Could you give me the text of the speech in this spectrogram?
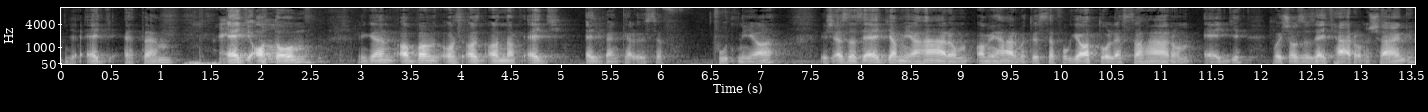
ugye egy etem, egy, egy atom, igen, abban az, az, annak egy, egyben kell összefutnia, és ez az egy, ami a három, ami hármat összefogja, attól lesz a három egy, vagyis az az egy háromság,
